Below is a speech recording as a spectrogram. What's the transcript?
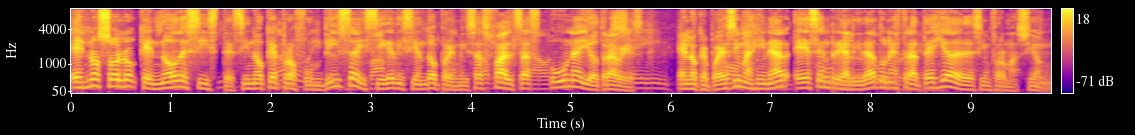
es no solo que no desiste, sino que profundiza y sigue diciendo premisas falsas una y otra vez. En lo que puedes imaginar es en realidad una estrategia de desinformación.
